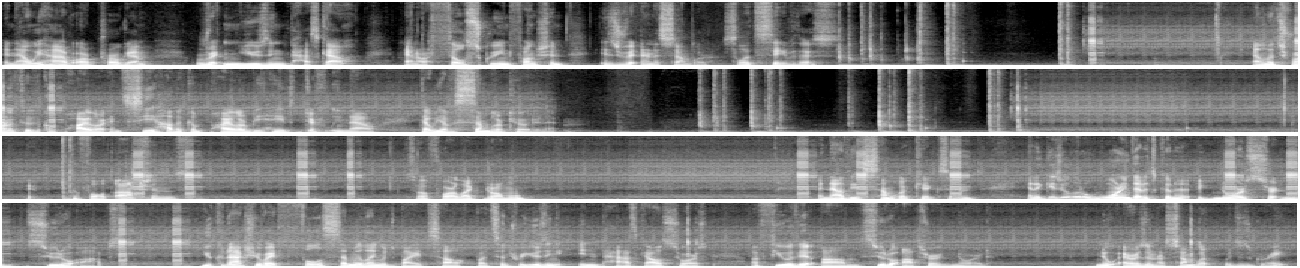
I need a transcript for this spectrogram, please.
And now we have our program written using Pascal and our fill screen function is written in assembler. So let's save this. And let's run it through the compiler and see how the compiler behaves differently now that we have assembler code in it. default options. So far like normal. And now the assembler kicks in and it gives you a little warning that it's going to ignore certain pseudo ops. You can actually write full assembly language by itself, but since we're using in Pascal source, a few of the um, pseudo ops are ignored. No errors in our assembler, which is great.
